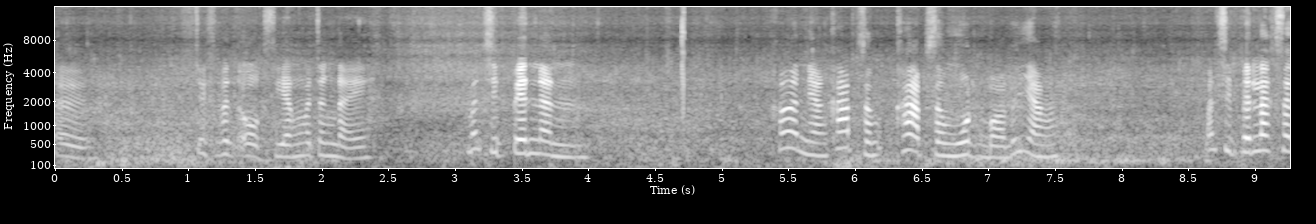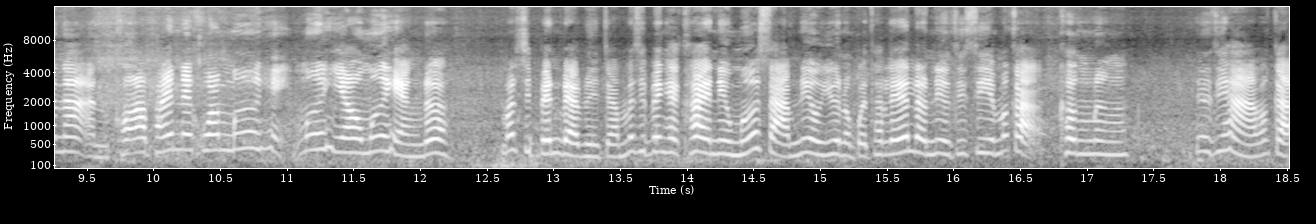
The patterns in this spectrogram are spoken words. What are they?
เออจะเป็นออกเสียงมาจังไดมันสิเป็นอันเขาอันหยังคาบสคาบสมุดบ่หรือยัง มันสิเป็นลักษณะอันขออภัยในความมือเหมือเหี่ยวมือแห้งเด้อมันสิเป็นแบบนี้จ้ะมันสิเป็นคล้ายๆนิ้วมือสามนิ้วยื่นออกไปทะเลแล้วนิ้วที่สี่มันก็ครึ่งหนึ่ง นิ้วที่หามันกะ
